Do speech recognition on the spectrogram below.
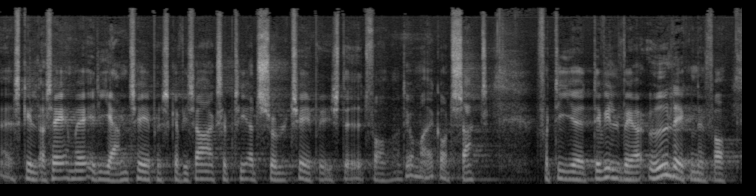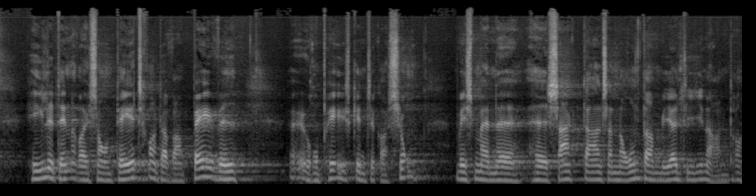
øh, skilt os af med et jerntæppe, skal vi så acceptere et sølvtæppe i stedet for? Og det var meget godt sagt, fordi øh, det ville være ødelæggende for hele den raison d'être, der var bagved europæisk integration, hvis man havde sagt, der er altså nogen, der er mere lige end andre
